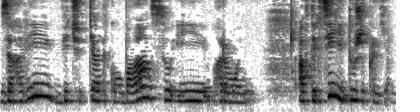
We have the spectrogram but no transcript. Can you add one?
взагалі відчуття такого балансу і гармонії. А в тельці їй дуже приємно.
